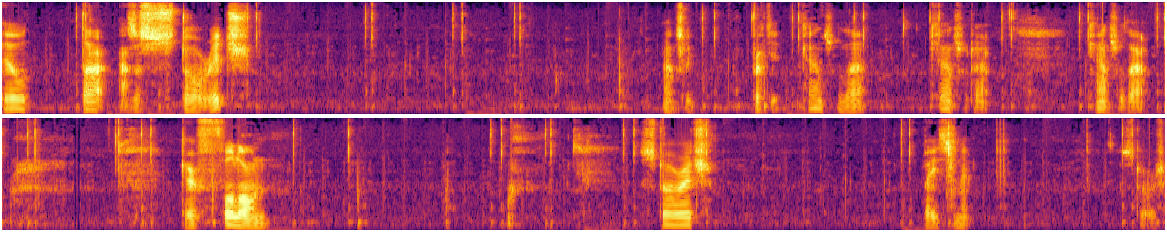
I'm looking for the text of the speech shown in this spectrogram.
build that as a storage. Actually, frick it, cancel that, cancel that. Cancel that. Go full on storage. Base in it. Storage.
